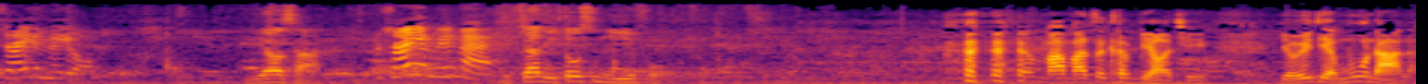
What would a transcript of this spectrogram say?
啥也没有，你要啥？我啥也没买。你家里都是你衣服。妈妈这颗表情有一点木讷了，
